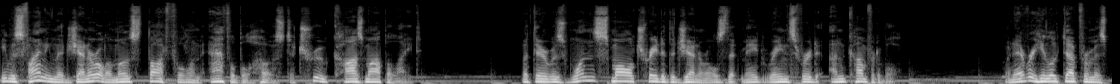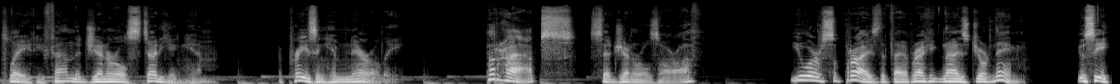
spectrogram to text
He was finding the general a most thoughtful and affable host, a true cosmopolite but there was one small trait of the general's that made Rainsford uncomfortable. Whenever he looked up from his plate, he found the general studying him, appraising him narrowly. Perhaps, said General Zaroff, you are surprised that I recognized your name. You see,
